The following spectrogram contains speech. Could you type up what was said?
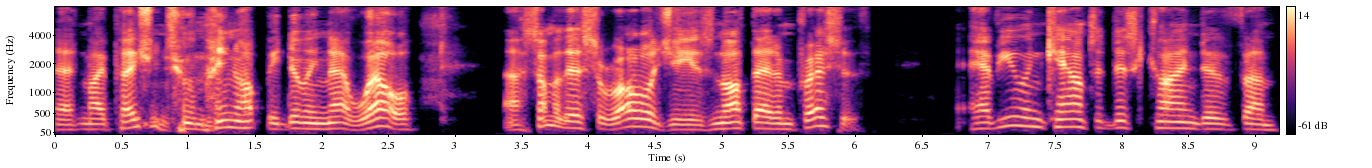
that my patients who may not be doing that well, uh, some of their serology is not that impressive. Have you encountered this kind of um,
